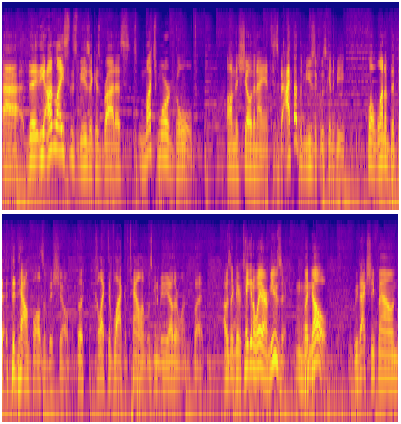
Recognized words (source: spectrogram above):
Uh, the the unlicensed music has brought us much more gold on the show than I anticipated. I thought the music was going to be, well, one of the the downfalls of this show. The collective lack of talent was going to be the other one. But I was like, they're taking away our music. But no, we've actually found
